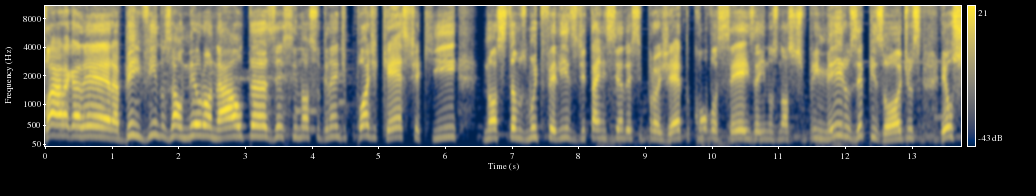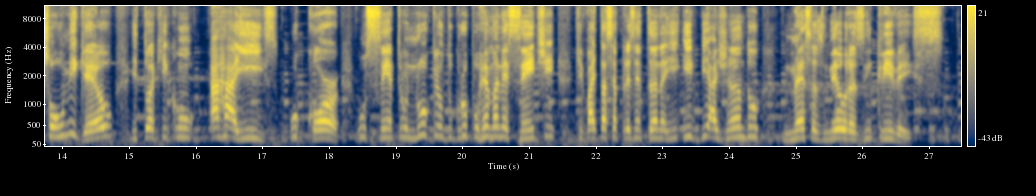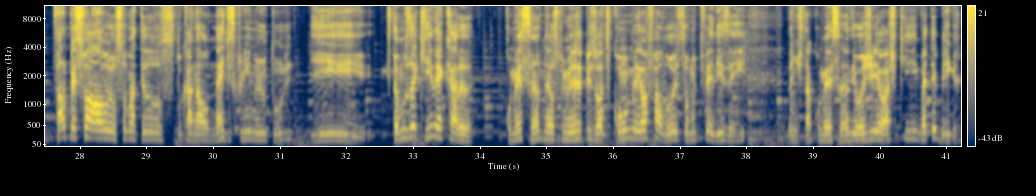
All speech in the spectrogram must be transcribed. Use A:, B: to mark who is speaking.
A: Fala galera, bem-vindos ao Neuronautas, esse nosso grande podcast aqui. Nós estamos muito felizes de estar iniciando esse projeto com vocês aí nos nossos primeiros episódios. Eu sou o Miguel e tô aqui com a raiz, o core, o centro, o núcleo do grupo remanescente que vai estar se apresentando aí e viajando nessas neuras incríveis.
B: Fala pessoal, eu sou o Matheus do canal Nerd Screen no YouTube e estamos aqui, né, cara, começando, né, os primeiros episódios, como o Miguel falou, estou muito feliz aí da gente estar tá começando e hoje eu acho que vai ter briga.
